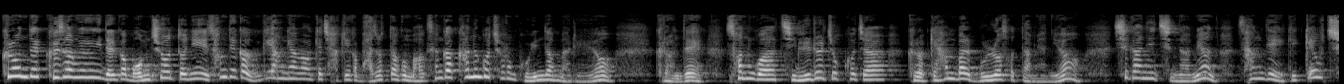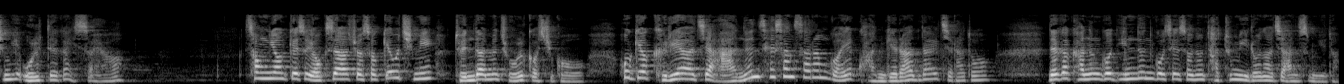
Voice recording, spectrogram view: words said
그런데 그 상황이 내가 멈추었더니 상대가 의기양양하게 자기가 맞았다고 막 생각하는 것처럼 보인단 말이에요. 그런데 선과 진리를 쫓고자 그렇게 한 발 물러섰다면요. 시간이 지나면 상대에게 깨우침이 올 때가 있어요. 성령께서 역사하셔서 깨우침이 된다면 좋을 것이고 혹여 그리하지 않은 세상 사람과의 관계라 한다 할지라도 내가 가는 곳 있는 곳에서는 다툼이 일어나지 않습니다.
